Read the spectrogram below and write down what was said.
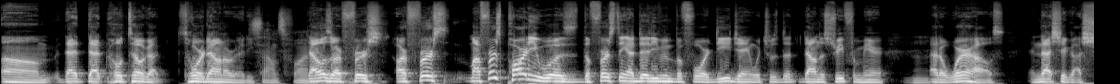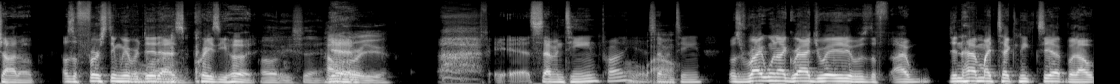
Um, that that hotel got tore down already. Sounds fun. That was our first, our first, my first party was the first thing I did even before DJing, which was the, down the street from here at a warehouse, and that shit got shot up. That was the first thing we ever Oh, did wow. as Crazy Hood. Holy shit. How yeah. old were you? Yeah, 17 probably Oh, yeah, wow. 17 it was right when i graduated it was the i didn't have my Technics yet but i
